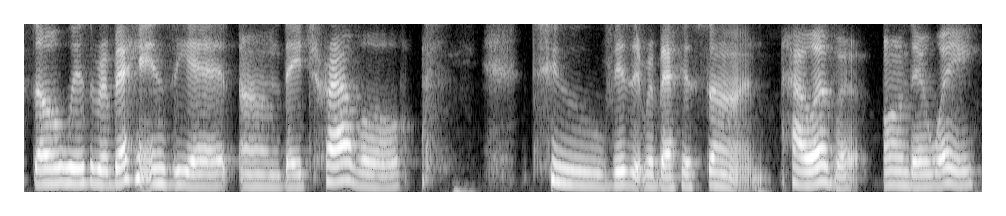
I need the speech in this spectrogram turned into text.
So with Rebecca and Zied, um, they travel to visit Rebecca's son. However, on their way,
